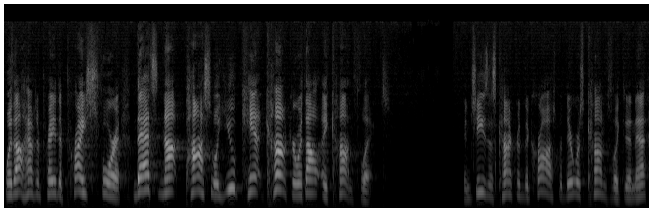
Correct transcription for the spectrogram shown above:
without having to pay the price for it. That's not possible. You can't conquer without a conflict. And Jesus conquered the cross, but there was conflict in that.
